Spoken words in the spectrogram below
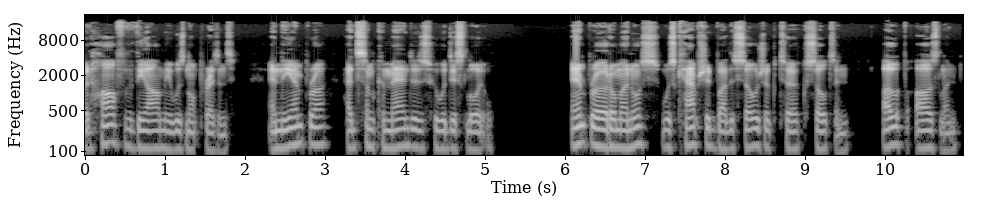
but half of the army was not present, and the emperor had some commanders who were disloyal. Emperor Romanos was captured by the Seljuk Turk Sultan Alp Arslan,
